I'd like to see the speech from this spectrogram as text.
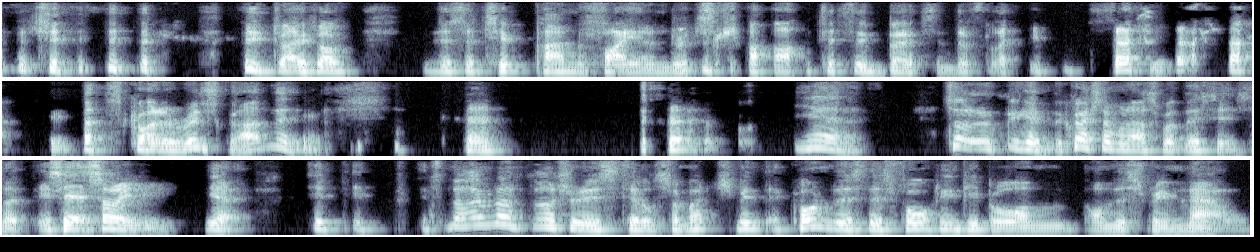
he drives off just a chip pan fire under his car, just it bursts into flames. That's quite a risk, that, isn't it? yeah. So again, the question I want to ask about this is that it's, yeah, sorry. it, it, it's not. I'm not, not sure it's still so much. I mean, according to this, there's 14 people on on the stream now,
